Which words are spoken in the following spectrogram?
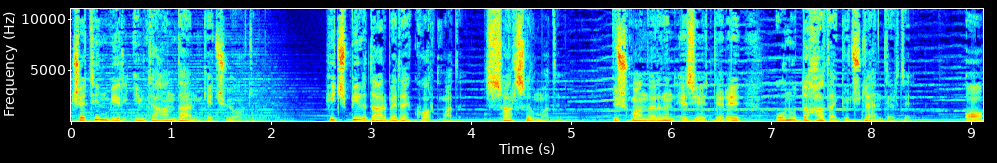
çetin bir imtihandan geçiyordu. Hiçbir darbede korkmadı, sarsılmadı. Düşmanlarının eziyetleri onu daha da güçlendirdi. O,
